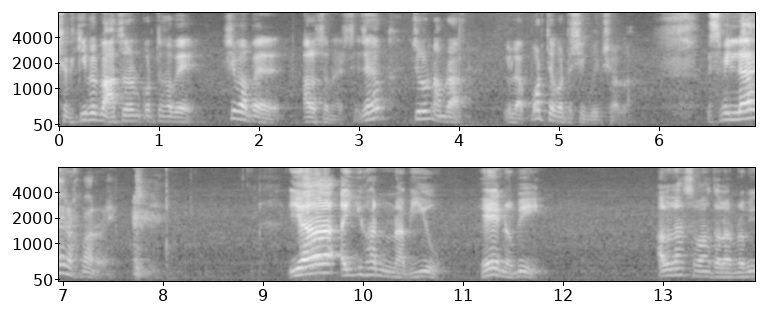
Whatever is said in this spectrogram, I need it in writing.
সাথে কীভাবে আচরণ করতে হবে সেভাবে আলোচনা এসছে যাই হোক, চলুন আমরা এগুলো পড়তে পড়তে শিখব ইনশাল্লাহ বিসমিল্লাহ রহমান রহিম। ইয়া আইহান নাবিউ হে নবী, আল্লাহ সুবাহতাল্লাহ নবী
